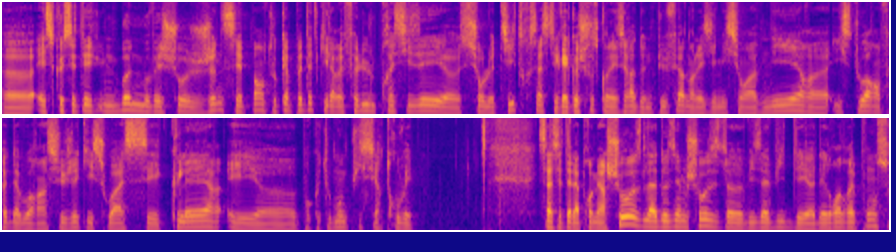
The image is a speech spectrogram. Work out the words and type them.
Euh, est-ce que c'était une bonne ou mauvaise chose? Je ne sais pas. En tout cas, peut-être qu'il aurait fallu le préciser sur le titre. Ça, c'est quelque chose qu'on essaiera de ne plus faire dans les émissions à venir, histoire en fait d'avoir un sujet qui soit assez clair et pour que tout le monde puisse s'y retrouver. Ça, c'était la première chose. La deuxième chose euh, vis-à-vis des, droits de réponse,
